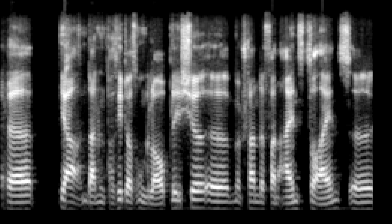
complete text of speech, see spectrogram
Äh, ja, und dann passiert das Unglaubliche äh, im Stande von eins zu eins. Äh,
